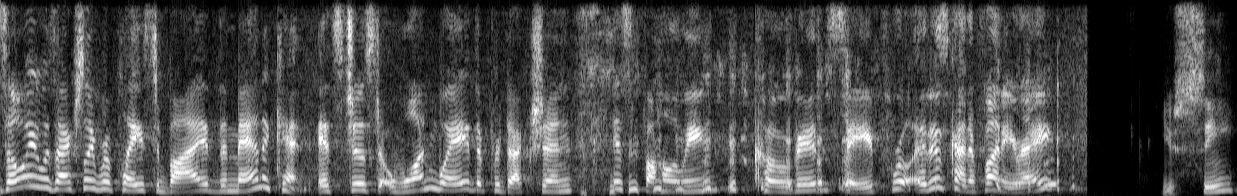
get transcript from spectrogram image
Zoe was actually replaced by the mannequin. It's just one way the production is following COVID safe rule. It is kind of funny, right? You see,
